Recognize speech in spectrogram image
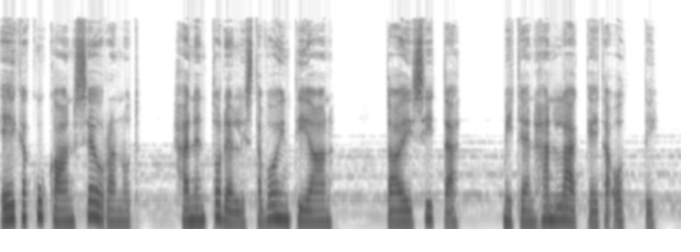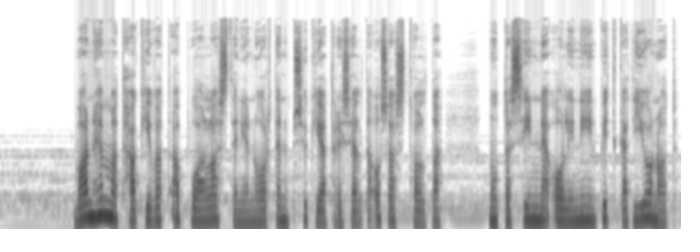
eikä kukaan seurannut hänen todellista vointiaan tai sitä, miten hän lääkkeitä otti. Vanhemmat hakivat apua lasten ja nuorten psykiatriselta osastolta, mutta sinne oli niin pitkät jonot,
